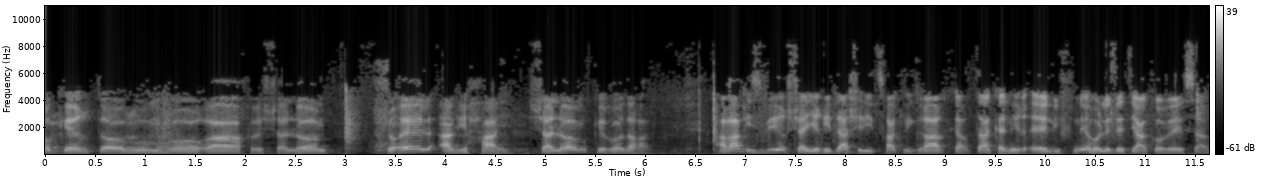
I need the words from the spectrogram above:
בוקר טוב ומבורך ושלום. שואל אביחי, שלום כבוד הרב. הרב הסביר שהירידה של יצחק לגרר קרתה כנראה לפני הולדת יעקב ועשיו.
